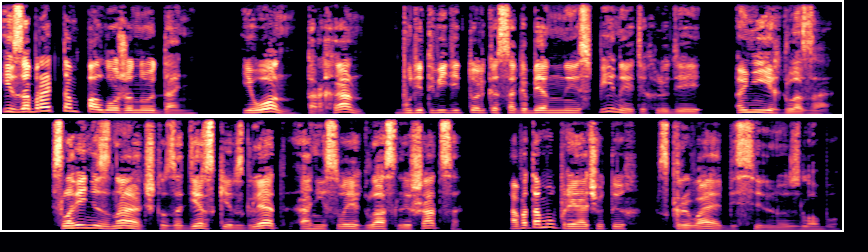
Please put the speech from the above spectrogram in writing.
и забрать там положенную дань. И он, Тархан, будет видеть только согбенные спины этих людей, а не их глаза. Словени знают, что за дерзкий взгляд они своих глаз лишатся, а потому прячут их, скрывая бессильную злобу.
